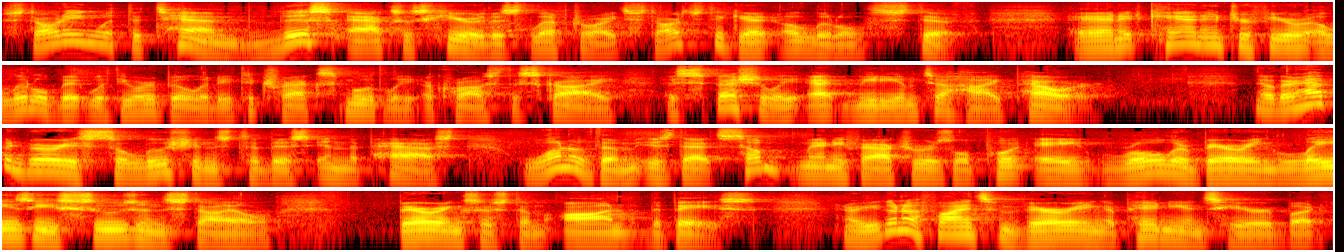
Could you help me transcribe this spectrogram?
Starting with the 10, this axis here, this left-right, starts to get a little stiff. And it can interfere a little bit with your ability to track smoothly across the sky, especially at medium to high power. Now, there have been various solutions to this in the past. One of them is that some manufacturers will put a roller bearing, lazy Susan style bearing system on the base. Now, you're going to find some varying opinions here, but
